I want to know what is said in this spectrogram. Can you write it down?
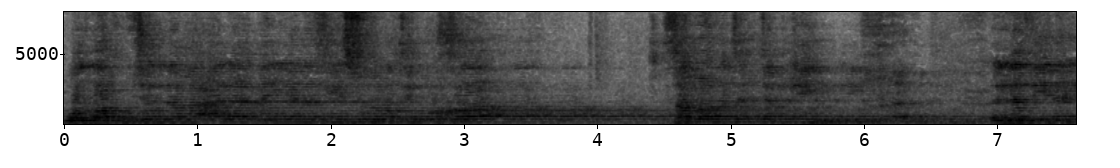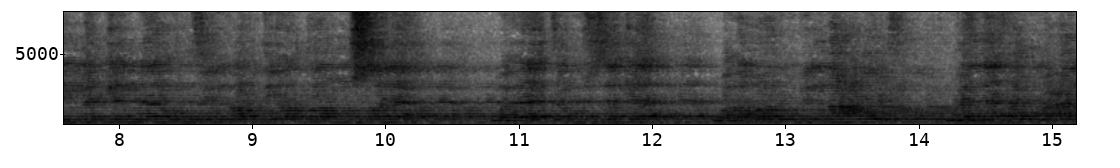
والله جل وعلا بين في سورة أخرى ثمرة التمكين. الذين إن مكناهم في الأرض أقاموا الصلاة وآتوا الزكاة وأمروا بالمعروف ونهوا عن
